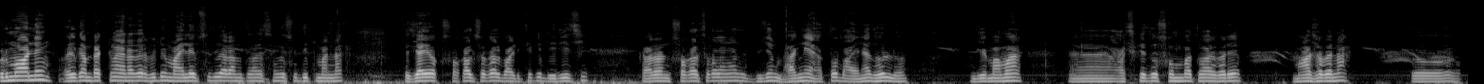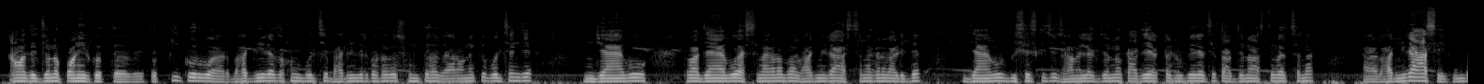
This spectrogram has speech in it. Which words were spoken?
Good morning welcome back to my another video my life Sudip আর আমি তোমাদের সঙ্গে সুদীপ মান্না। তো যাই হোক, সকাল সকাল বাড়ি থেকে বেরিয়েছি। কারণ সকাল সকাল আমাদের দুজন ভাগ্নে এত বায়না ধরলো যে, মামা আজকে তো সোমবার তোমার ঘরে মাছ হবে না, তো আমাদের জন্য পনির করতে হবে। তো কি করব আর? ভাগ্নিরা যখন বলছে, ভাগ্নিদের কথা তো শুনতে হবে। আর অনেকে বলছেন যে জায়াবু তোমার জায়াবু আসছে না কেন? তোমার ভাগ্নিরা আসছে না কেন বাড়িতে? জায়াবুর বিশেষ কিছু ঝামেলার জন্য কাজে একটা ঢুকে গেছে, তার জন্য আসতে পারছে না। আর ভাগ্নিরা আসে, কিন্তু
